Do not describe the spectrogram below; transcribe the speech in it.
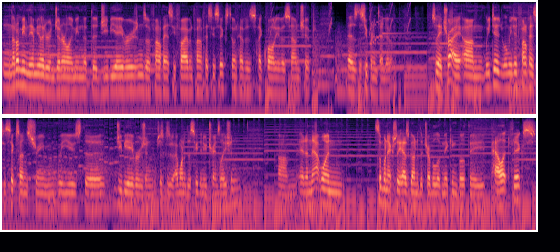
Mm, I don't mean the emulator in general, I mean that the GBA versions of Final Fantasy V and Final Fantasy VI don't have as high quality of a sound chip as the Super Nintendo. So they try. Um, we did when we did Final Fantasy VI on stream. We used the GBA version just because I wanted to see the new translation. Um, and in that one, someone actually has gone to the trouble of making both a palette fix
